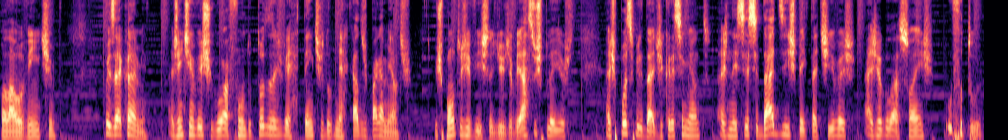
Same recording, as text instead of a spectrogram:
olá ouvinte. Pois é, Cami, a gente investigou a fundo todas as vertentes do mercado de pagamentos, os pontos de vista de diversos players, as possibilidades de crescimento, as necessidades e expectativas, as regulações, o futuro.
